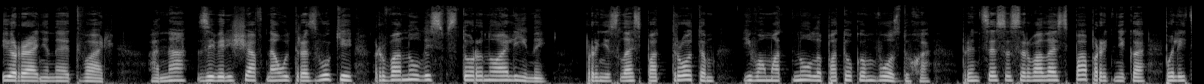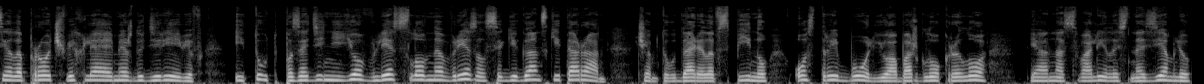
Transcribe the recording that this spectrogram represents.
и раненая тварь. Она, заверещав на ультразвуке, рванулась в сторону Алины. Пронеслась под тротом, его мотнуло потоком воздуха — Принцесса сорвалась с папоротника, полетела прочь, вихляя между деревьев, и тут позади нее в лес словно врезался гигантский таран, чем-то ударила в спину, острой болью обожгло крыло, и она свалилась на землю,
